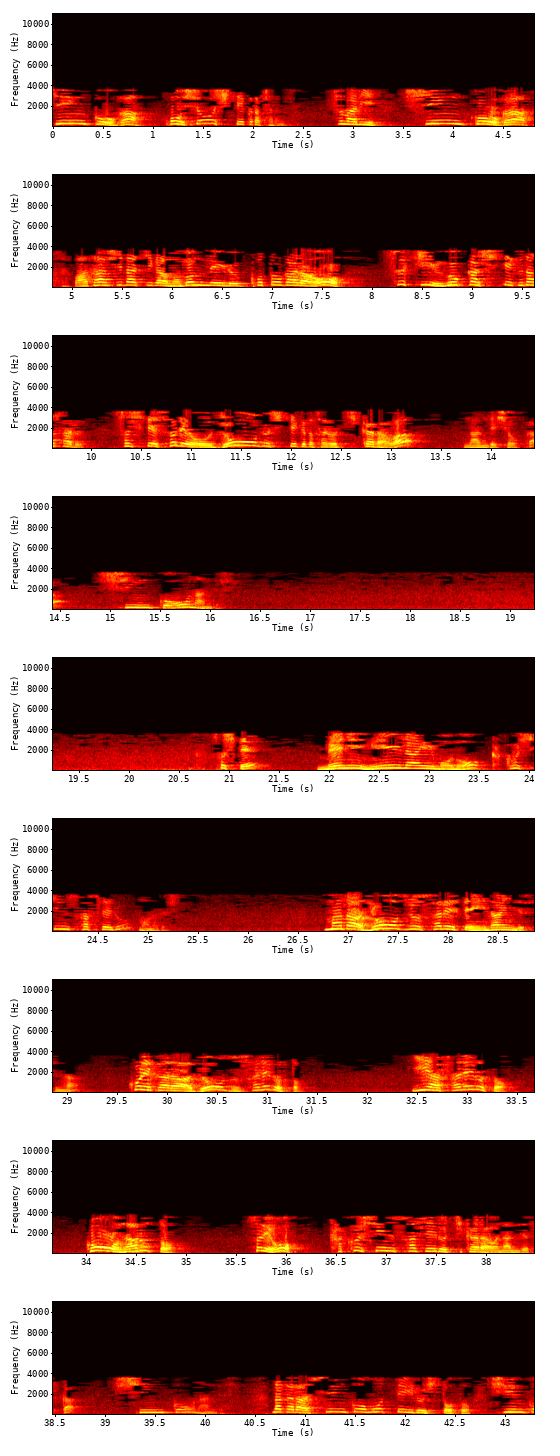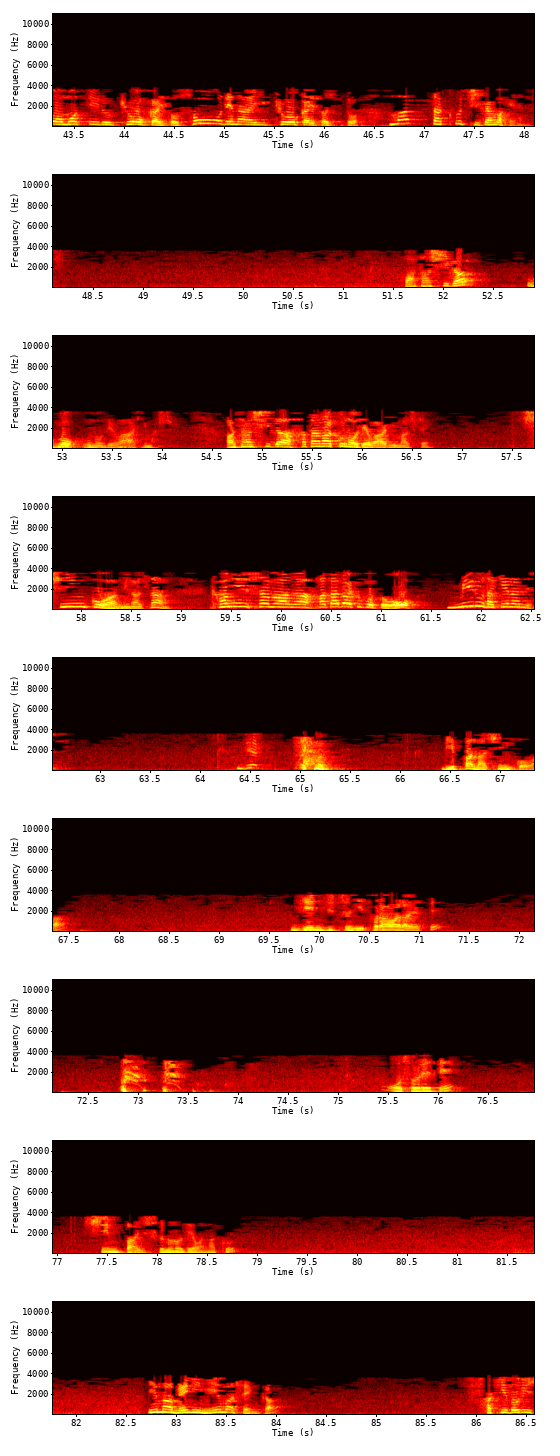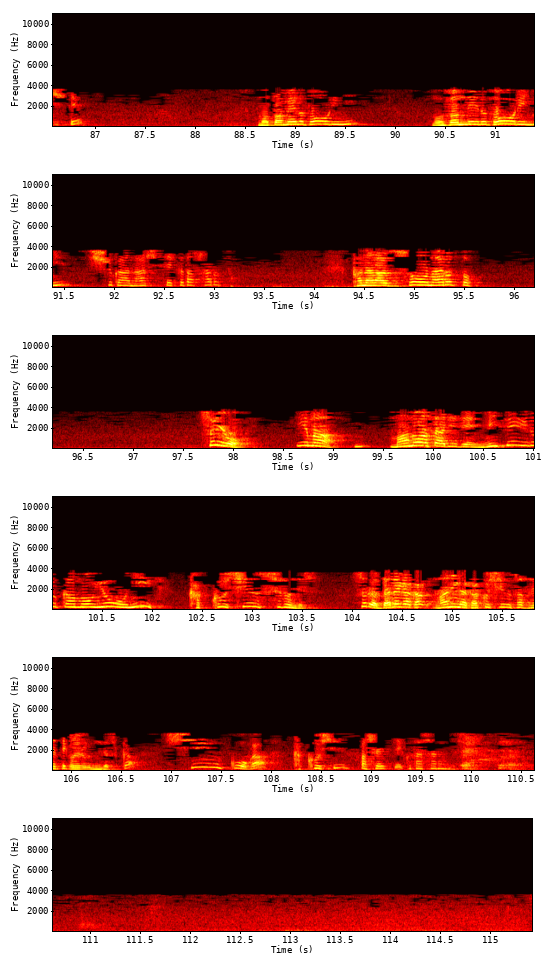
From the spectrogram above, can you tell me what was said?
信仰が保証してくださるんです。つまり、信仰が私たちが望んでいる事柄を突き動かしてくださる。そしてそれを成就してくださる力は何でしょうか？信仰なんです。そして、目に見えないものを確信させるものです。まだ成就されていないんですが、これから成就されると、癒されると、こうなると、それを確信させる力は何ですか？信仰なんです。だから信仰を持っている人と、信仰を持っている教会と、そうでない教会としてと、全く違うわけなんです。私が動くのではありません。私が働くのではありません。信仰は皆さん、神様が働くことを見るだけなんです。で、立派な信仰は、現実にとらわれて、恐れて、心配するのではなく、今目に見えませんか？先取りして、求める通りに、望んでいる通りに主がなしてくださると。必ずそうなると。それを今、目の当たりで見ているかのように確信するんです。それは誰が、何が確信させてくれるんですか？信仰が確信させてくださるんです。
